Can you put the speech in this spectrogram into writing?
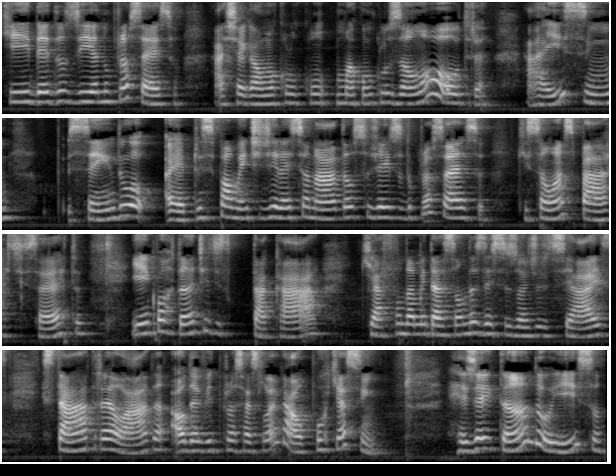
que deduzia no processo a chegar a uma, uma conclusão ou outra. Aí sim, sendo é, principalmente direcionada aos sujeitos do processo, que são as partes, certo? E é importante destacar que a fundamentação das decisões judiciais está atrelada ao devido processo legal, porque assim, rejeitando isso,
